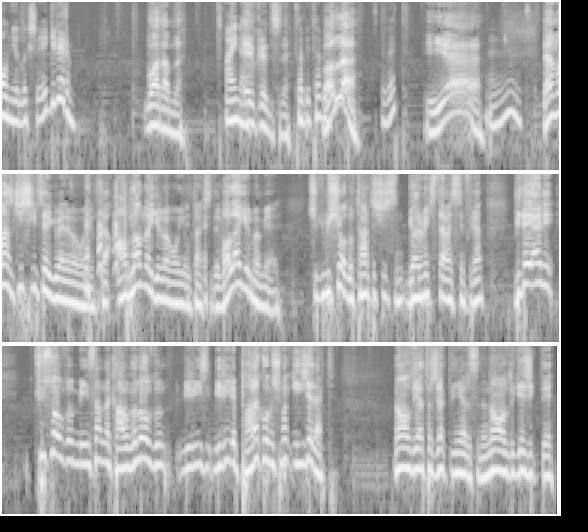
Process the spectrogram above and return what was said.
10 yıllık şeye girerim. Bu adamla. Aynen. Ev kredisine. Tabii tabii. Valla. Evet. Ya. Evet. Ben vaz hiç kimseye güvenemem 10 yıl. Ya ablamla girmem 10 yıl takside. Valla girmem yani. Çünkü bir şey olur tartışırsın. Görmek istemezsin filan. Bir de yani küs olduğun bir insanla kavgalı olduğun biri, biriyle para konuşmak iyice dert. Ne oldu yatıracaktın yarısını. Ne oldu gecikti.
